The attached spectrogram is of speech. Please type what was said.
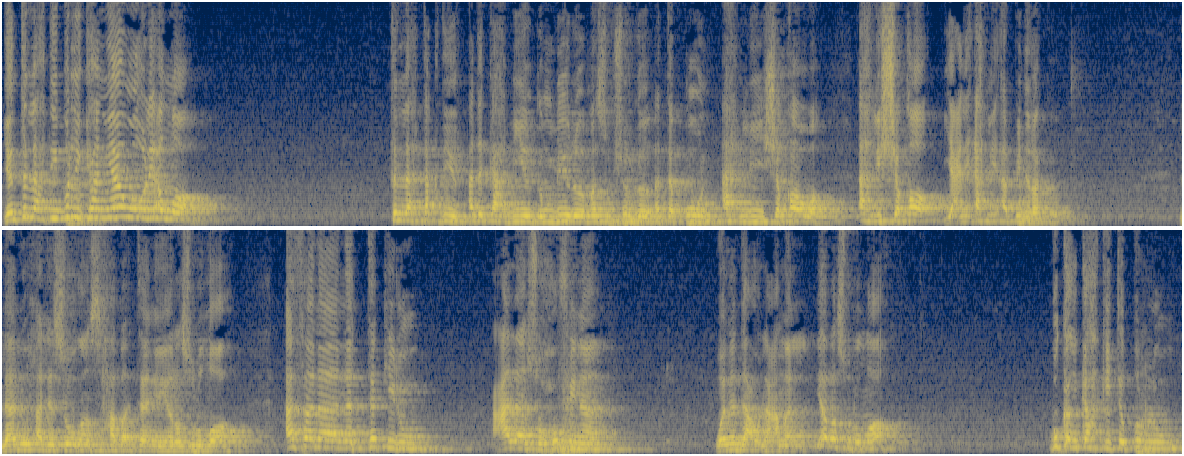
yang telah diberikan nyawa oleh Allah. Telah takdir adakah dia gembira masuk syurga ataupun ahli syaqawah? Ahli syaqa yakni ahli api neraka. Lalu ada seorang sahabat tanya ya Rasulullah afala nattakilu ala suhufina wa nad'u al-amal? Ya Rasulullah bukankah kita perlu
